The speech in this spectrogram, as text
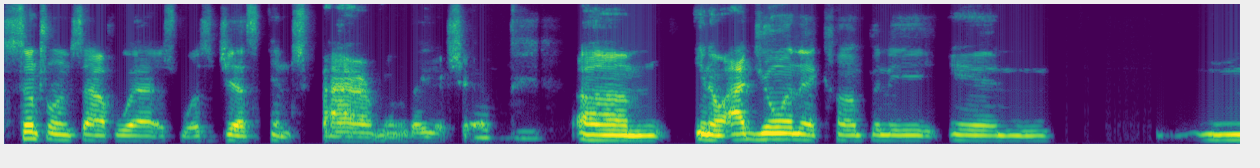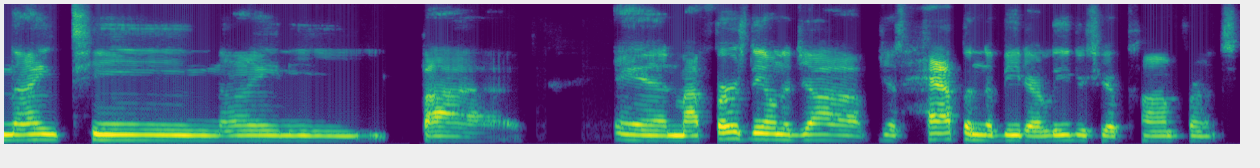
Central and Southwest was just inspiring leadership. Um, you know, I joined that company in 1995. And my first day on the job just happened to be their leadership conference.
